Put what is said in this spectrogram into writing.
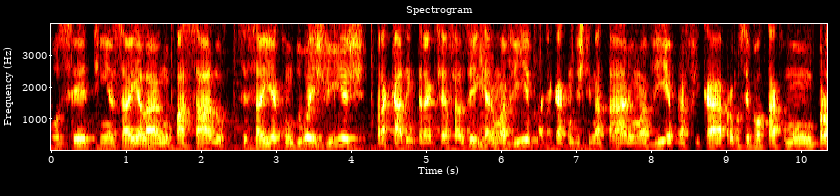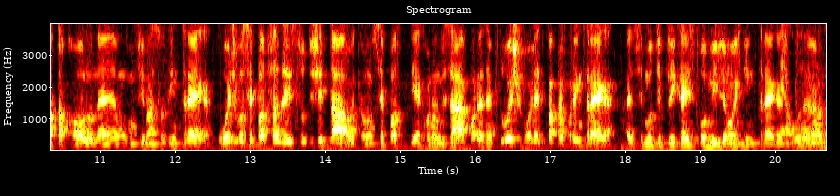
você tinha saía lá no passado, você saía com duas vias para cada entrega que você ia fazer, que era uma via para ficar com o destinatário, uma via para ficar para você voltar como um protocolo, né, uma confirmação de entrega. Hoje você pode fazer isso tudo digital, então você pode economizar, por exemplo, duas folhas de papel por entrega. Aí você multiplica isso por milhões de entregas é por ano.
